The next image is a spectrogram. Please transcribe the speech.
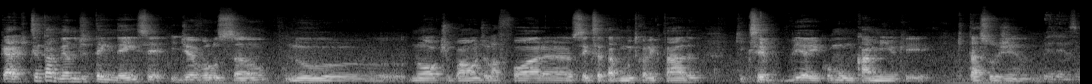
cara, o que, que você tá vendo de tendência e de evolução no, no outbound lá fora? Eu sei que você tá muito conectado. O que, que você vê aí como um caminho que, que tá surgindo? Beleza.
